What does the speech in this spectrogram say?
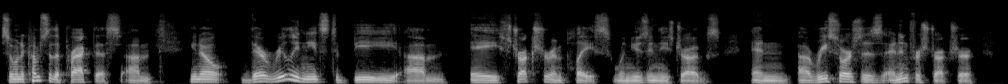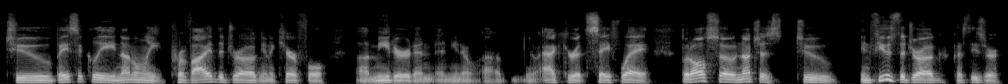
So when it comes to the practice, um, you know, there really needs to be um, a structure in place when using these drugs and uh, resources and infrastructure to basically not only provide the drug in a careful, uh, metered, and and you know uh, you know accurate, safe way, but also not just to infuse the drug because these are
